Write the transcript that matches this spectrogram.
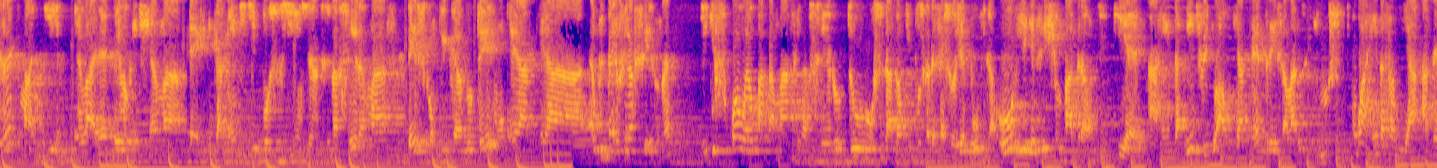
grande maioria, ela é pelo que chama tecnicamente de suficiência financeira, mas descomplicando o termo, é, a, é, a, é o critério financeiro, né? de que, qual é o patamar financeiro do cidadão que busca defensoria pública. Hoje existe um padrão que é a renda individual, que é até três salários mínimos, ou a renda familiar até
